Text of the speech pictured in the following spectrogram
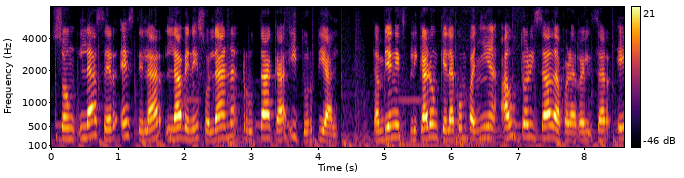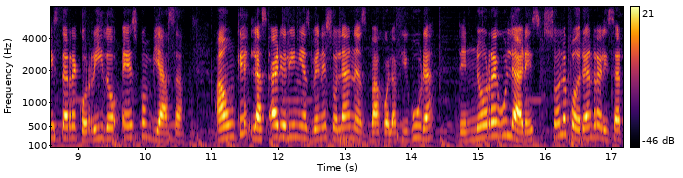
son Láser Estelar, La Venezolana, Rutaca y Turpial. También explicaron que la compañía autorizada para realizar este recorrido es Conviasa aunque las aerolíneas venezolanas bajo la figura de no regulares solo podrán realizar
